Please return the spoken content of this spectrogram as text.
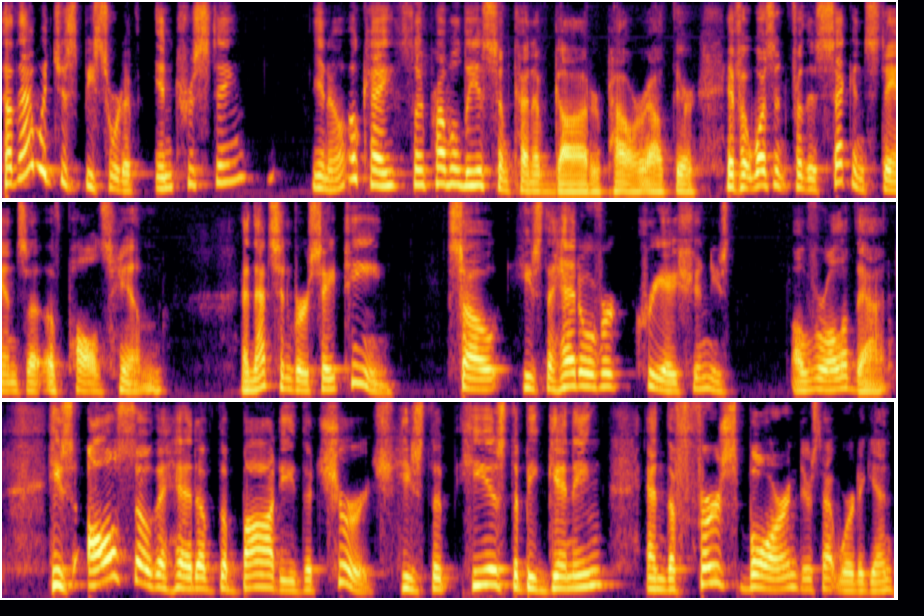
Now, that would just be sort of interesting. You know, okay, so there probably is some kind of God or power out there. If it wasn't for the second stanza of Paul's hymn, and that's in verse 18. So he's the head over creation, he's over all of that. He's also the head of the body, the church. He's the, he is the beginning and the firstborn, there's that word again,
